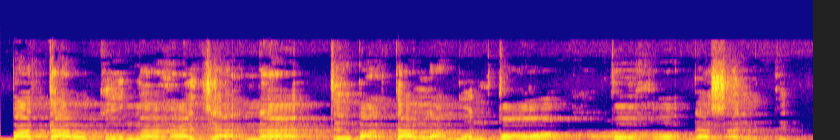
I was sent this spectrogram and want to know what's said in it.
batal ku ngahajana teu batal lamun po poho dasa etik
